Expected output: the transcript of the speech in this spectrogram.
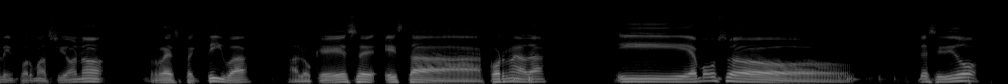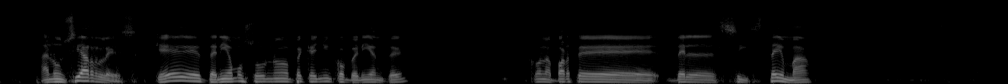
La información respectiva a lo que es eh, esta jornada y hemos uh, decidido anunciarles que teníamos un pequeño inconveniente con la parte del sistema.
